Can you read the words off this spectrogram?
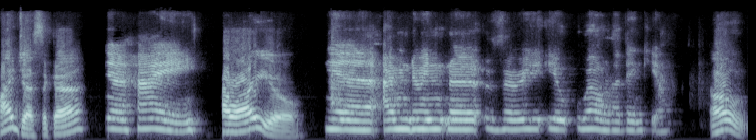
Hi, Jessica. Yeah, hi. How are you? Yeah, I'm doing uh, very well, thank you. Oh,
